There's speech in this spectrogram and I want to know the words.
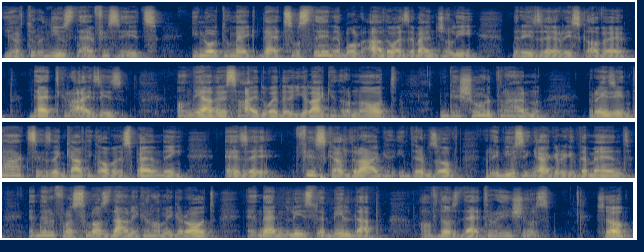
you have to reduce deficits in order to make debt sustainable. Otherwise, eventually, there is a risk of a debt crisis. On the other side, whether you like it or not, in the short run, raising taxes and cutting government spending as a fiscal drag in terms of reducing aggregate demand and therefore slows down economic growth and then leads to a buildup of those debt ratios. So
